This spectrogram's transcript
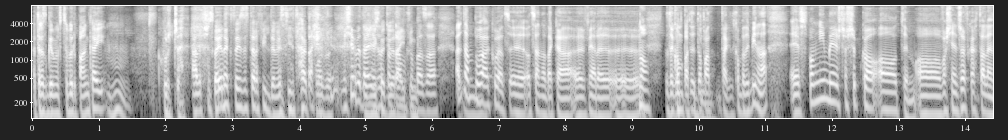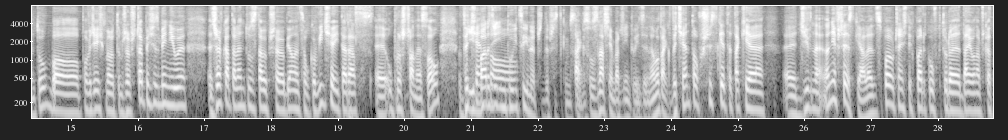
A teraz gramy w Cyberpunka i mm, kurczę. Ale To wszystko jednak jest... coś ze Starfieldem jest nie tak, może. Mi się wydaje, że to tam rating. chyba za... Ale tam była akurat e, ocena taka e, w miarę e, No, do tego kompatybilna. dopa- tak, kompatybilna. E, Wspomnijmy jeszcze szybko o tym, o właśnie drzewkach talentu, bo powiedzieliśmy o tym, że wszczepy się zmieniły, drzewka talentu zostały przerobione całkowicie i teraz e, uproszczone są. I Wycięto... bardziej intuicyjne przede wszystkim są. Tak, są znacznie bardziej intuicyjne. Bo tak, wycięto wszystkie te takie dziwne, no nie wszystkie, ale sporą część tych perków, które dają na przykład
